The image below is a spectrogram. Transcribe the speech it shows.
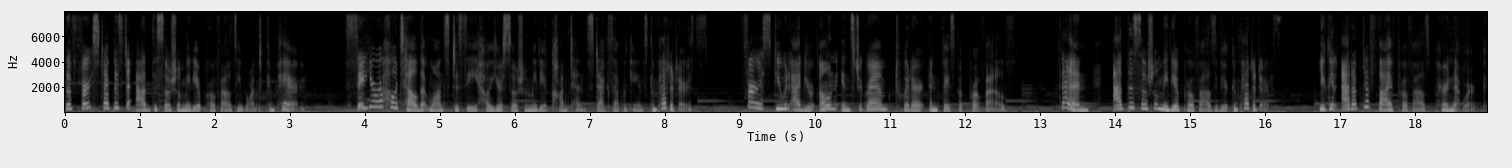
The first step is to add the social media profiles you want to compare. Say you're a hotel that wants to see how your social media content stacks up against competitors. First, you would add your own Instagram, Twitter, and Facebook profiles. Then, add the social media profiles of your competitors. You can add up to five profiles per network.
